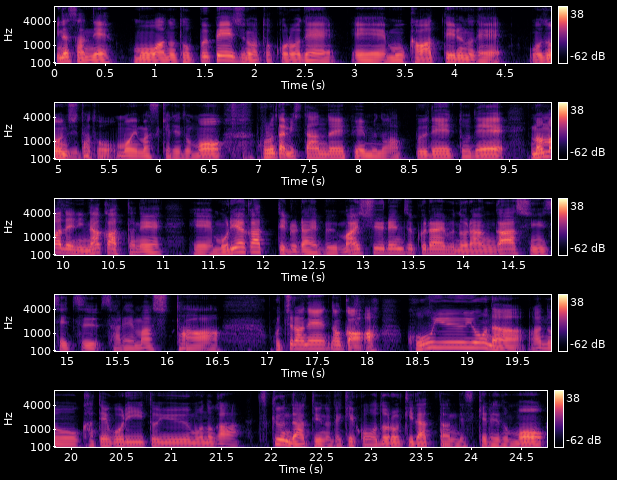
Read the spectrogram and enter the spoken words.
皆さんね、もうあのトップページのところで、えーもう変わっているので、ご存知だと思いますけれども、この度スタンド FM のアップデートで、今までになかったね、えー盛り上がってるライブ、毎週連続ライブの欄が新設されました。こちらね、なんか、あ、こういうような、あの、カテゴリーというものがつくんだっていうので結構驚きだったんですけれども、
